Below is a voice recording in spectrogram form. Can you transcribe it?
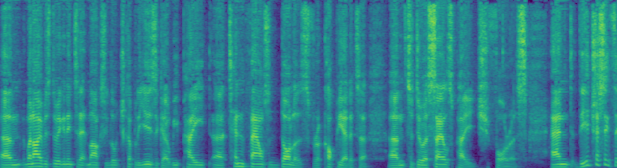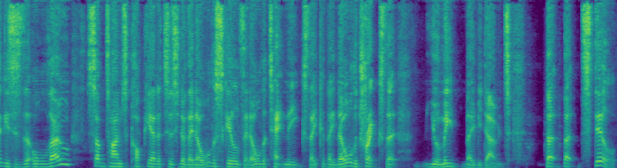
Um, when I was doing an internet marketing launch a couple of years ago, we paid uh, $10,000 for a copy editor um, to do a sales page for us. And the interesting thing is, is that although sometimes copy editors, you know, they know all the skills, they know all the techniques, they they know all the tricks that you and me maybe don't, but but still,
